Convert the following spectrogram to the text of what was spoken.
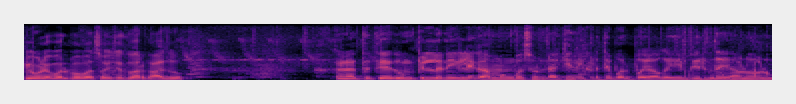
पिवळे बल्ब बसवायचे बरं का अजून. आणि आता ते तुम पिल्लं निघले का मग बसून टाकीन इकडे ते बल्ब. बघा हे फिरतंय हळूहळू.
